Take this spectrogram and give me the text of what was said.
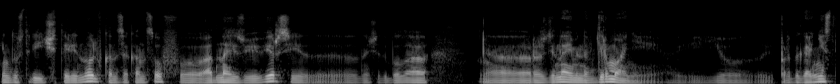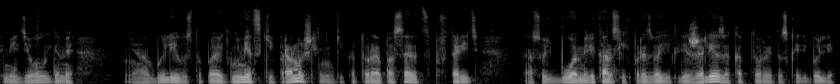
индустрии 4.0, в конце концов, одна из ее версий э, значит, была э, рождена именно в Германии. Ее протагонистами, идеологами э, были и выступают немецкие промышленники, которые опасаются повторить судьбу американских производителей железа, которые, так сказать, были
